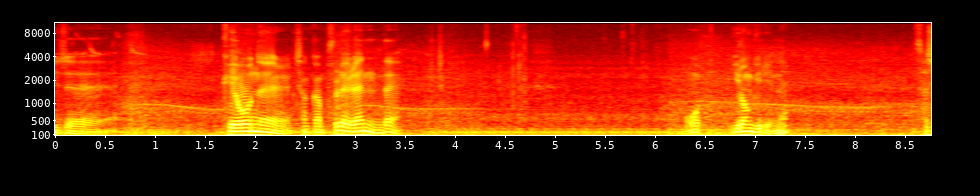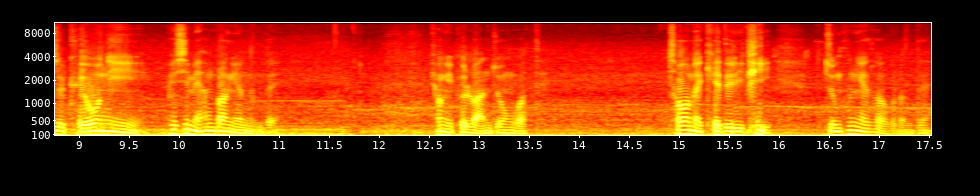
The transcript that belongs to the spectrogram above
이제 괴온을 잠깐 플레이를 했는데 어 이런 길이 있네? 사실 괴온이 회심의 한 방이었는데 평이 별로 안 좋은 것 같아. 처음에 개드립이 좀 흥해서 그런데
